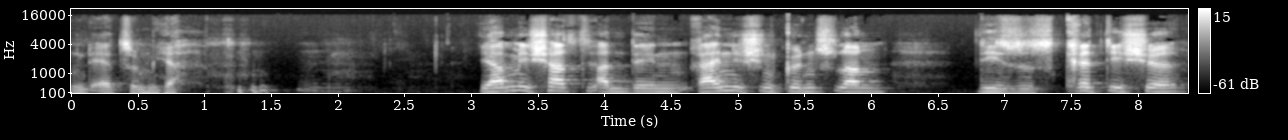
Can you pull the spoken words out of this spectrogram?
und er zu mir. Ja, mich hat an den rheinischen Künstlern dieses kritische,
